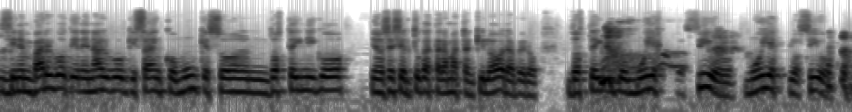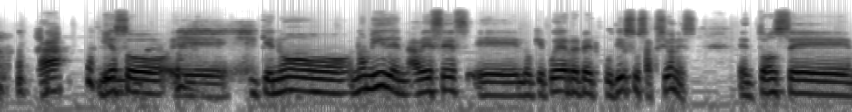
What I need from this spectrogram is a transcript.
Sin embargo, tienen algo quizás en común que son dos técnicos yo no sé si el Tuca estará más tranquilo ahora, pero dos técnicos muy explosivos, muy explosivos. Y eso, eh, que no, no, miden a veces eh, lo que puede repercutir sus acciones. Entonces,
